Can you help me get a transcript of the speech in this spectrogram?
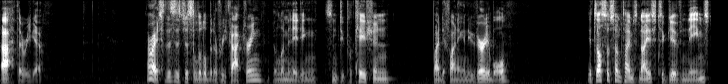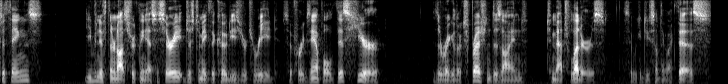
Ah, there we go. All right, so this is just a little bit of refactoring, eliminating some duplication by defining a new variable. It's also sometimes nice to give names to things, even if they're not strictly necessary, just to make the code easier to read. So for example, this here is a regular expression designed to match letters. So we could do something like this.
